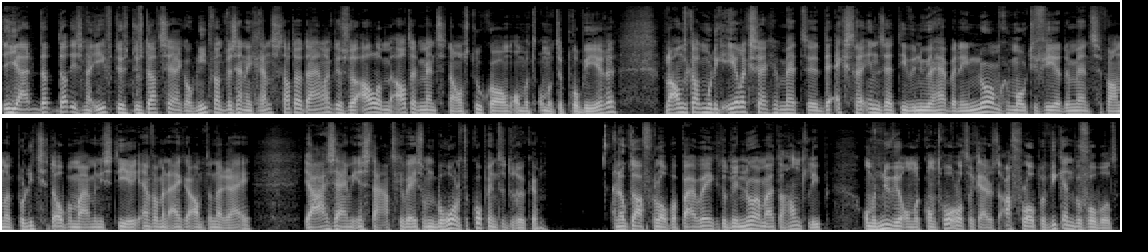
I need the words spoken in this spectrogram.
Ja, dat, dat is naïef, dus, dus dat zeg ik ook niet. Want we zijn een grensstad uiteindelijk. Dus we alle, altijd mensen naar ons toe komen om het, om het te proberen. Van de andere kant moet ik eerlijk zeggen... met eh, de extra inzet die we nu hebben... enorm gemotiveerde mensen van de politie, het Openbaar Ministerie... en van mijn eigen ambtenarij... ja, zijn we in staat geweest om behoorlijk de kop in te drukken. En ook de afgelopen paar weken, toen het enorm uit de hand liep... om het nu weer onder controle te krijgen. Dus het afgelopen weekend bijvoorbeeld...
